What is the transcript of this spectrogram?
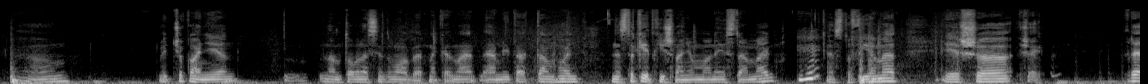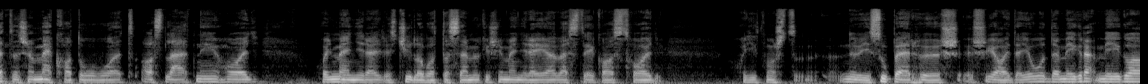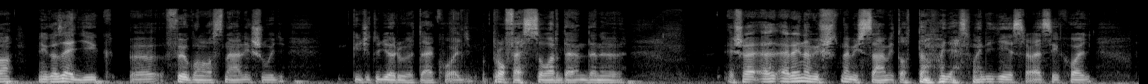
Um, még csak annyi, nem tudom, ezt szerintem Albert neked már említettem, hogy én ezt a két kislányommal néztem meg, uh-huh. ezt a filmet, és, és rettenetesen megható volt azt látni, hogy, hogy mennyire egyrészt csillogott a szemük, és hogy mennyire élvezték azt, hogy, hogy itt most női szuperhős, és jaj, de jó, de még, még, a, még az egyik főgonosznál is úgy kicsit úgy örültek, hogy professzor, de, de nő. És e, e, erre én nem is, nem is számítottam, hogy ezt majd így észreveszik, hogy,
